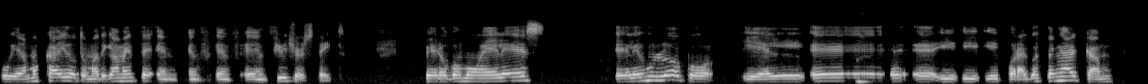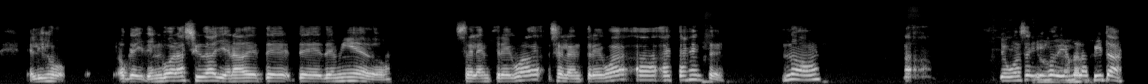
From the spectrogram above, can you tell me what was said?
hubiéramos caído automáticamente en, en, Future State. Pero como él es, él es un loco y él eh, eh, eh, y, por algo está en Arkham, él dijo, ok, tengo la ciudad llena de, miedo, ¿se la entregó, a, ¿se la entregó a, esta gente? No, no, yo voy a seguir jodiendo la pita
